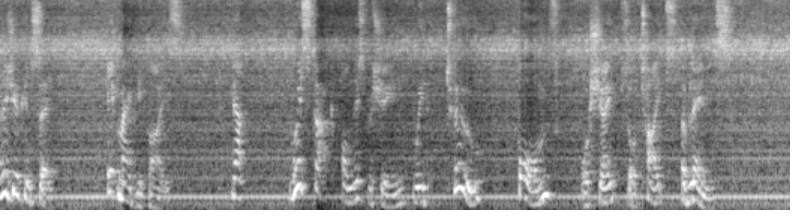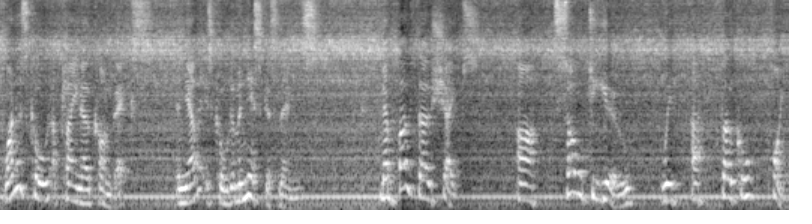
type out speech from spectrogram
And as you can see, it magnifies. Now, we're stuck on this machine with two forms or shapes or types of lens. One is called a plano convex and the other is called a meniscus lens. Now both those shapes are sold to you with a focal point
